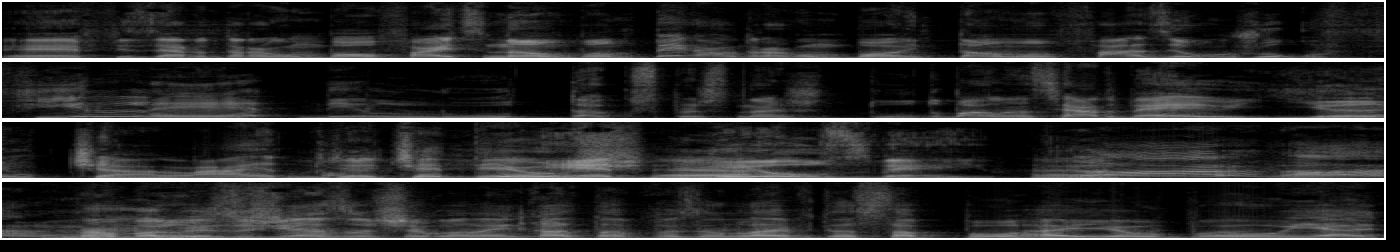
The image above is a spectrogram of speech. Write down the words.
É, fizeram o Dragon Ball Fights. Não, vamos pegar o Dragon Ball então, vamos fazer um jogo filé de luta com os personagens tudo balanceado, velho. Yantia lá é O top. Diante é Deus. É, Deus, velho. Da hora, da hora. Não, uma vez o Gianzão chegou lá em casa, tava fazendo live dessa porra aí. Eu, o é?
